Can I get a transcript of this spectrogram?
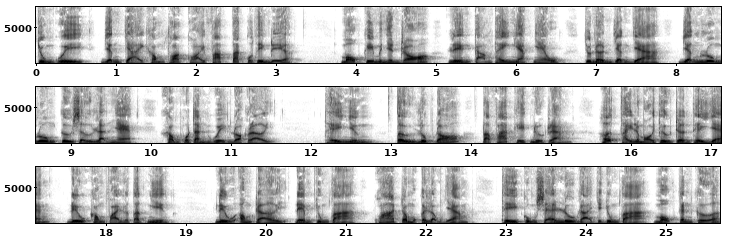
Chung quy vẫn chạy không thoát khỏi pháp tắc của thiên địa. Một khi mà nhìn rõ, liền cảm thấy nhạt nhẽo, cho nên dân gia vẫn luôn luôn cư xử lạnh nhạt, không có tranh quyền đoạt lợi. Thế nhưng, từ lúc đó, ta phát hiện được rằng, hết thảy là mọi thứ trên thế gian đều không phải là tất nhiên. Nếu ông trời đem chúng ta khóa trong một cái lồng giam, thì cũng sẽ lưu lại cho chúng ta một cánh cửa,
